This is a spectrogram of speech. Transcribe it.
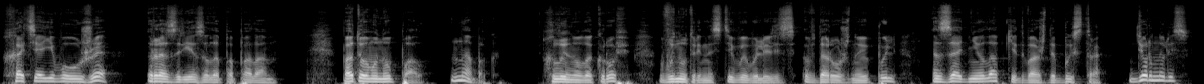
хотя его уже разрезало пополам. Потом он упал на бок. Хлынула кровь, внутренности вывалились в дорожную пыль, Задние лапки дважды быстро дернулись,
